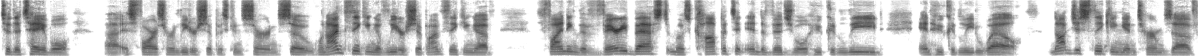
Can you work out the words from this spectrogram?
to the table uh, as far as her leadership is concerned. So when I'm thinking of leadership, I'm thinking of finding the very best, most competent individual who could lead and who could lead well. not just thinking in terms of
